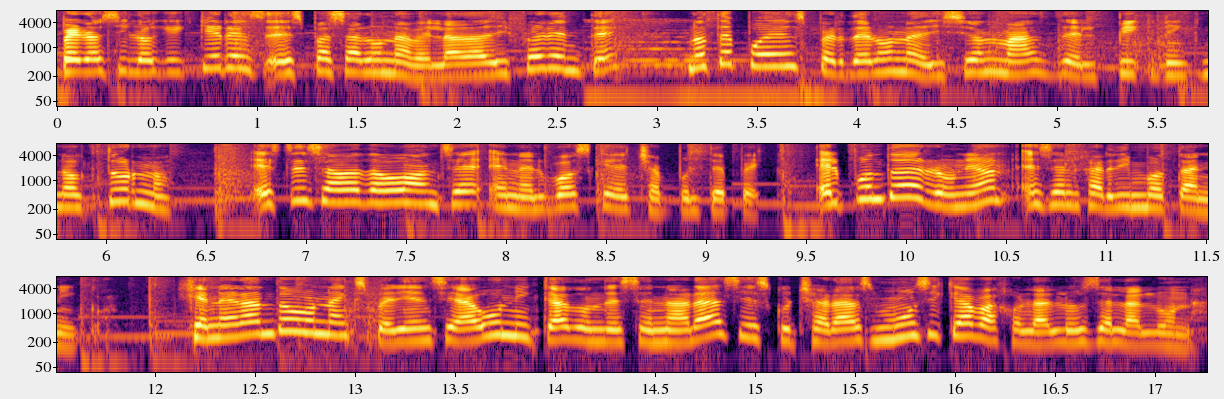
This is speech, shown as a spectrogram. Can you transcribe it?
Pero si lo que quieres es pasar una velada diferente, no te puedes perder una edición más del picnic nocturno, este sábado 11 en el bosque de Chapultepec. El punto de reunión es el Jardín Botánico, generando una experiencia única donde cenarás y escucharás música bajo la luz de la luna.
